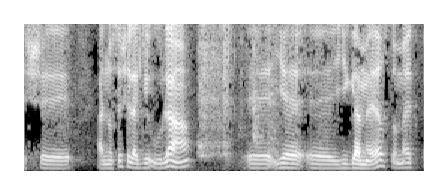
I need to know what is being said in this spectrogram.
שהנושא של הגאולה ייגמר, זאת אומרת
